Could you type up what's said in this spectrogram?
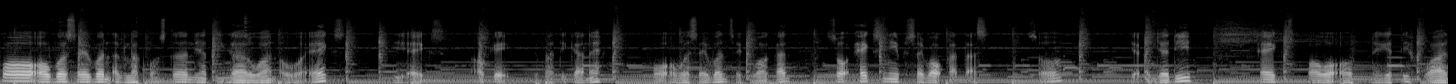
4 over 7 adalah constant. Yang tinggal 1 over x dx. Ok perhatikan eh 4 over 7 saya keluarkan. So x ini saya bawa ke atas. So dia akan jadi x power of negative 1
